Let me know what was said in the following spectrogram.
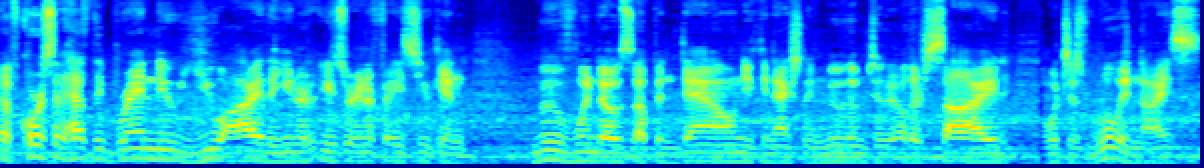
Of course, it has the brand new UI, the user interface. You can move windows up and down. You can actually move them to the other side, which is really nice.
